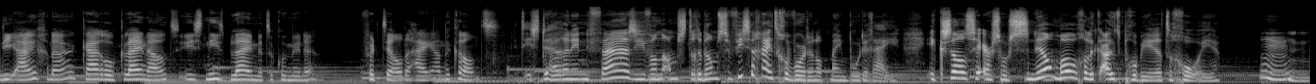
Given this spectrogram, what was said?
Die eigenaar, Karel Kleinhout, is niet blij met de commune, vertelde hij aan de krant. Het is daar een invasie van Amsterdamse viezigheid geworden op mijn boerderij. Ik zal ze er zo snel mogelijk uit proberen te gooien. Hmm. Hmm.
